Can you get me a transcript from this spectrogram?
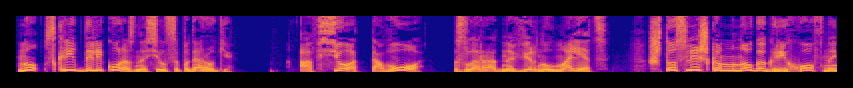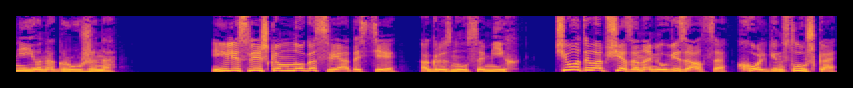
но скрип далеко разносился по дороге. А все от того злорадно вернул малец что слишком много грехов на нее нагружено. Или слишком много святости огрызнулся мих чего ты вообще за нами увязался хольгин служка?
